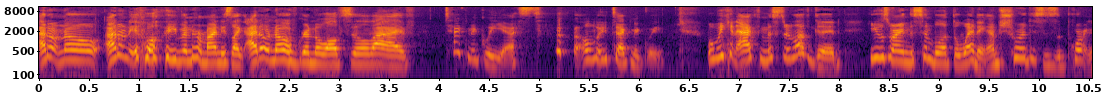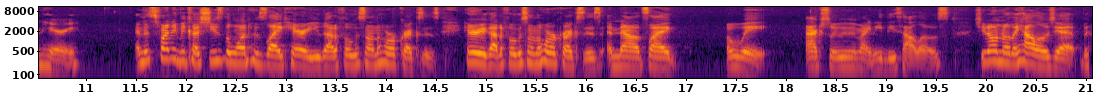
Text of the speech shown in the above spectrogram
I don't know. I don't. e- Well, even Hermione's like, I don't know if Grindelwald's still alive. Technically, yes. Only technically. But we can act Mr. Lovegood. He was wearing the symbol at the wedding. I'm sure this is important, Harry. And it's funny because she's the one who's like, Harry, you got to focus on the Horcruxes. Harry, you got to focus on the Horcruxes. And now it's like, oh wait, actually, we might need these Hallows. She don't know the Hallows yet. But,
